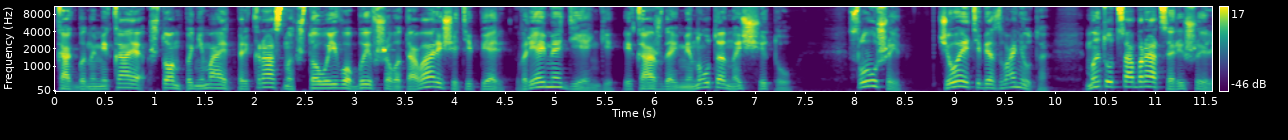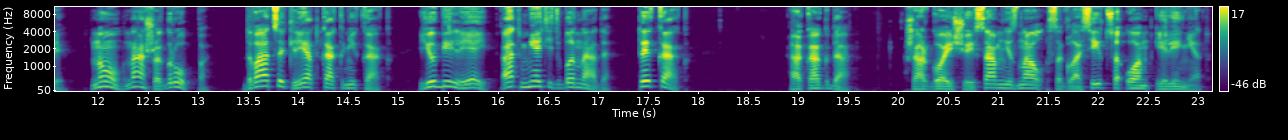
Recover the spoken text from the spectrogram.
как бы намекая, что он понимает прекрасно, что у его бывшего товарища теперь время – деньги, и каждая минута на счету. «Слушай, чего я тебе звоню-то? Мы тут собраться решили. Ну, наша группа. 20 лет как-никак. Юбилей, отметить бы надо. Ты как?» «А когда?» Шарго еще и сам не знал, согласится он или нет.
